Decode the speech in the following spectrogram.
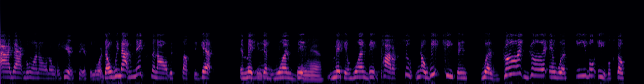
I got going on over here, says the Lord. Don't we not mixing all this stuff together and making just one big Amen. making one big pot of soup. No, we keeping was good, good, and was evil, evil. So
